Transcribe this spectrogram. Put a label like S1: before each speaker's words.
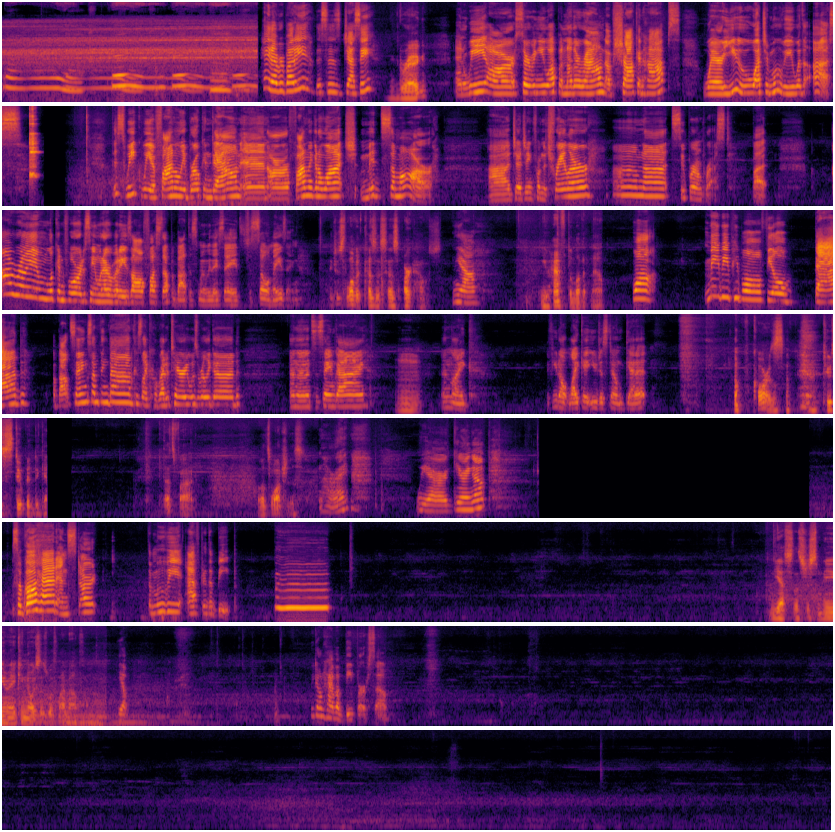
S1: Hey everybody, this is Jesse,
S2: Greg.
S1: and we are serving you up another round of Shock and Hops, where you watch a movie with us. This week we have finally broken down and are finally going to watch Midsommar. Uh, judging from the trailer, I'm not super impressed, but I really am looking forward to seeing what everybody's all fussed up about this movie. They say it's just so amazing.
S2: I just love it because it says art house.
S1: Yeah.
S2: You have to love it now.
S1: Well, maybe people feel bad about saying something bad because, like, Hereditary was really good, and then it's the same guy,
S2: Mm.
S1: and, like, if you don't like it, you just don't get it.
S2: Of course. Too stupid to get. That's fine. Let's watch this.
S1: All right. We are gearing up. So go ahead and start the movie after the beep. Boop.
S2: Yes, that's just me making noises with my mouth.
S1: Yep. We don't have a beeper, so.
